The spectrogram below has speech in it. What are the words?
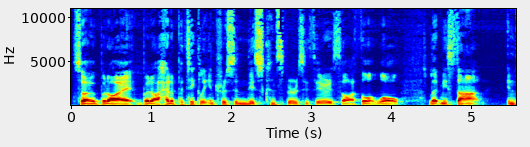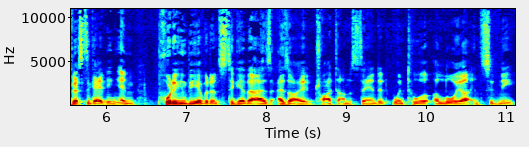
So, but I but I had a particular interest in this conspiracy theory. So I thought, well, let me start investigating and putting the evidence together as as I tried to understand it. Went to a, a lawyer in Sydney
